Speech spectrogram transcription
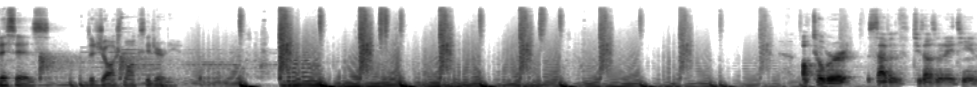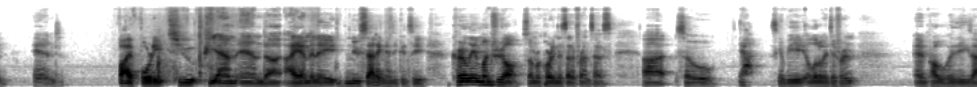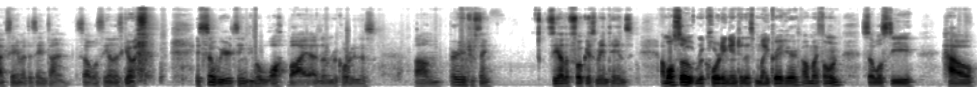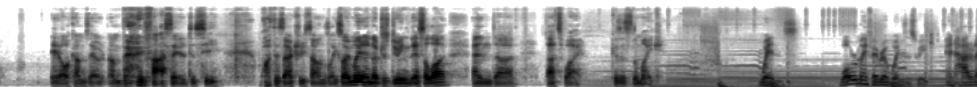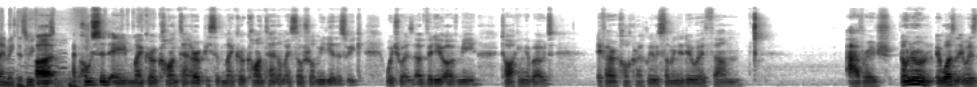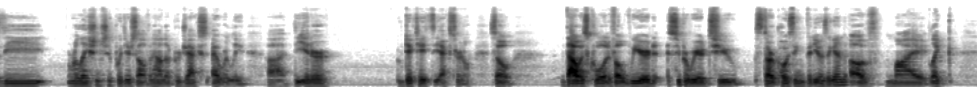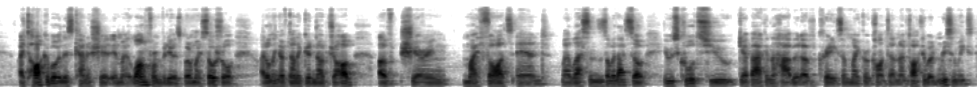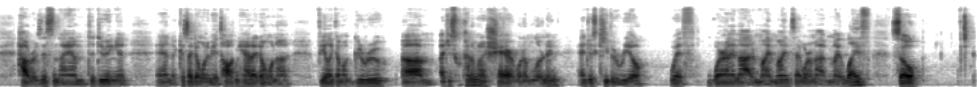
This is the Josh Moxie journey. October 7th, 2018, and 5:42 p.m. and uh, I am in a new setting as you can see. Currently in Montreal, so I'm recording this at a friend's house. Uh, so yeah, it's gonna be a little bit different and probably the exact same at the same time. So we'll see how this goes. it's so weird seeing people walk by as I'm recording this. Um, very interesting. See how the focus maintains. I'm also recording into this mic right here on my phone, so we'll see how it all comes out. I'm very fascinated to see what this actually sounds like. So I might end up just doing this a lot, and uh, that's why, because it's the mic. Wins. What were my favorite wins this week, and how did I make this week Uh, awesome? I posted a micro content or a piece of micro content on my social media this week, which was a video of me talking about, if I recall correctly, it was something to do with um, average. No, no, no, it wasn't. It was the relationship with yourself and how that projects outwardly. Uh, the inner dictates the external. So that was cool. and It felt weird, super weird to start posting videos again of my like. I talk about this kind of shit in my long form videos, but on my social, I don't think I've done a good enough job of sharing my thoughts and my lessons and stuff like that. So it was cool to get back in the habit of creating some micro content. And I've talked about in recent weeks how resistant I am to doing it, and because I don't want to be a talking head, I don't want to feel like I'm a guru. Um, I just kind of want to share what I'm learning and just keep it real with where I'm at in my mindset, where I'm at in my life. So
